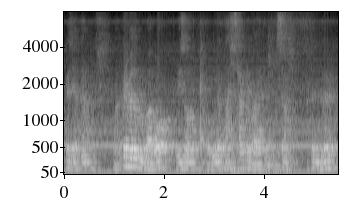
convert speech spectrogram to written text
그래서 여튼 어, 그럼에도 불구하고 여기서 어, 우리가 다시 살펴봐야 되는 것은 늘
